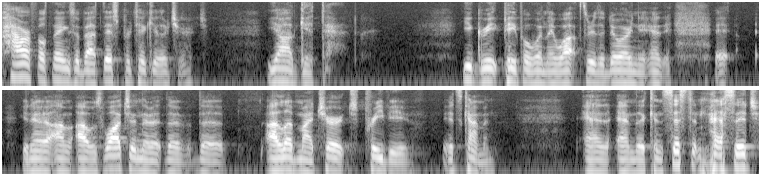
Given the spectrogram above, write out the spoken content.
powerful things about this particular church, y'all get that. You greet people when they walk through the door, and, you, and it, you know, I'm, i was watching the, the, the I Love My Church preview. It's coming. And, and the consistent message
